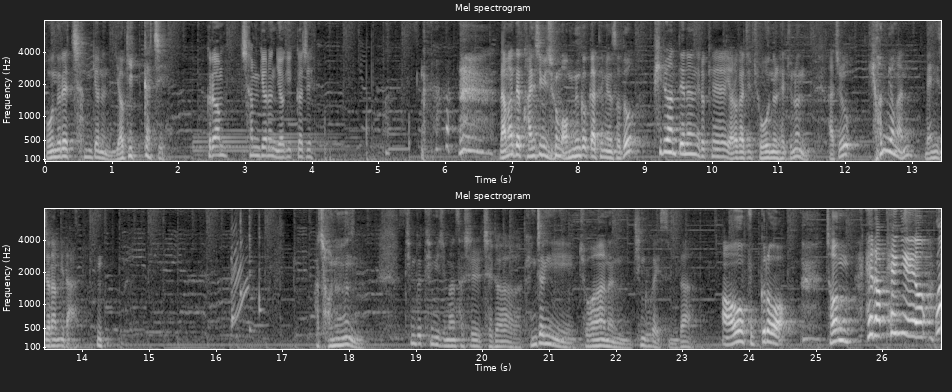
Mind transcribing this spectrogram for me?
오늘의 참견은 여기까지. 그럼 참견은 여기까지. 남한테 관심이 좀 없는 것 같으면서도 필요한 때는 이렇게 여러 가지 조언을 해주는 아주 현명한 매니저랍니다. 아, 저는 팀도 팀이지만 사실 제가 굉장히 좋아하는 친구가 있습니다. 아우 부끄러워. 전 헤라 팬이에요. 와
